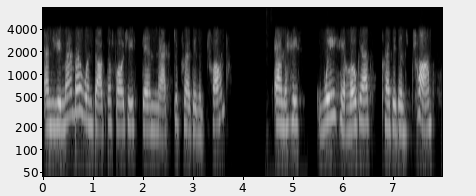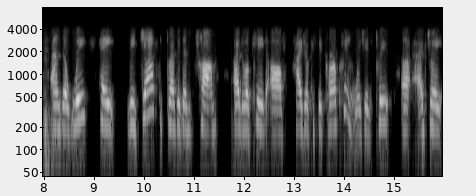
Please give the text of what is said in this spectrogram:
And remember when Dr. Fauci stand next to President Trump and his way he look at President Trump mm-hmm. and the way he reject President Trump's advocate of hydroxychloroquine, which is pre, uh, actually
